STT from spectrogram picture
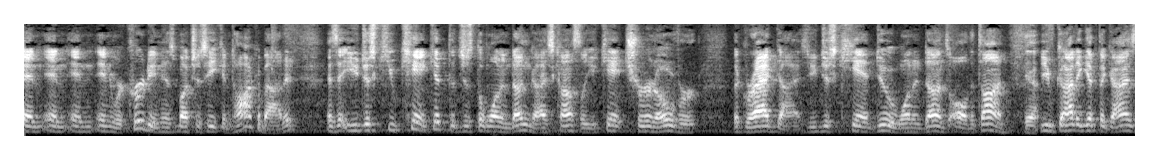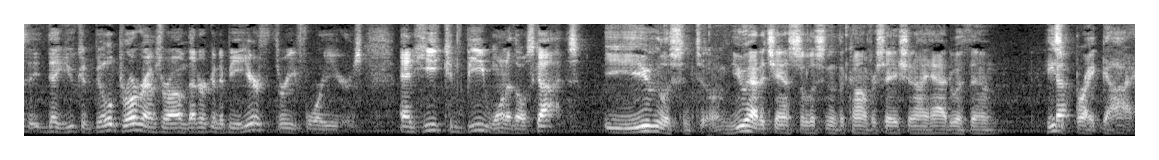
and and, and, and recruiting as much as he can talk about it is that you just you can't get the just the one and done guys constantly. You can't churn over the grad guys. You just can't do one and done's all the time. Yeah. You've got to get the guys that, that you can build programs around that are going to be here three, four years. And he can be one of those guys. You listened to him. You had a chance to listen to the conversation I had with him. He's Yeah. a bright guy.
